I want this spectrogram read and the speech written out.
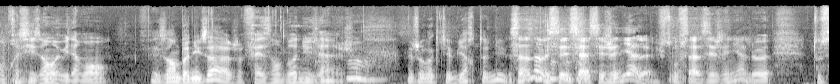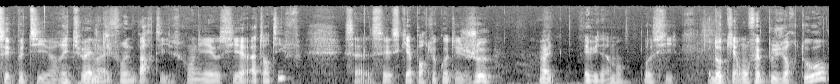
En précisant évidemment Faisant bon usage. faisant bon usage. Hmm. Je vois que tu es bien retenu. Ça, non, mais c'est assez génial. Je trouve ça assez génial. tous ces petits rituels qui font une partie, parce qu'on y est aussi attentif. C'est ce qui apporte le côté jeu. Ouais. Évidemment, aussi. Donc on fait plusieurs tours.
